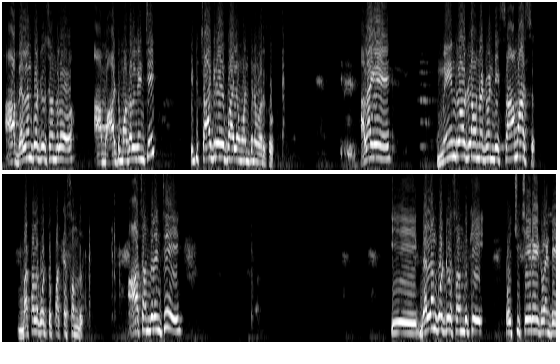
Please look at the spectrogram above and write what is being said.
ఆ బెల్లం కొట్ల సందులో ఆ అటు మొదల నుంచి ఇటు చాకిరేవిపాలెం వంతెన వరకు. అలాగే మెయిన్ రోడ్లో ఉన్నటువంటి సామాస్ బట్టల కొట్టు పక్క సందు. ఆ సందు నుంచి ఈ బెల్లం కొట్ల సందుకి వచ్చి చేరేటువంటి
